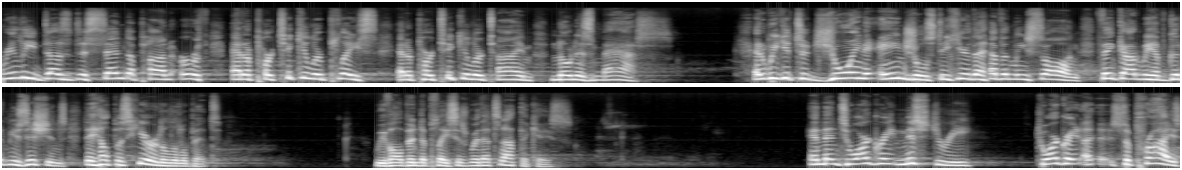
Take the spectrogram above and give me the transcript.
really does descend upon earth at a particular place, at a particular time known as Mass. And we get to join angels to hear the heavenly song. Thank God we have good musicians. They help us hear it a little bit. We've all been to places where that's not the case. And then to our great mystery, to our great uh, surprise,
